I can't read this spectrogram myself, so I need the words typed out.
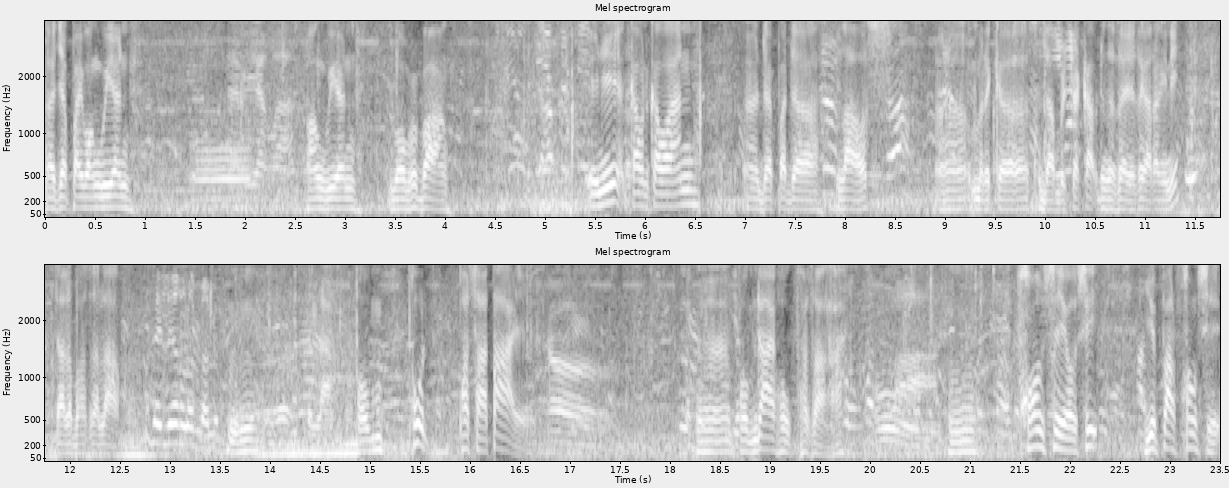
เราจะไปวังเวียนวังเวียนหลวงพระบางอันนี้กาเกาวัน uh, daripada Laos uh, mereka sedang bercakap dengan saya sekarang ini dalam bahasa Laos ได้เรื่องรถเหรอลูกอืมอิสลามผมพูดภาษาใต้เออนะฮะผมได้หกภาษาโอ้อืม français aussi je parle français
